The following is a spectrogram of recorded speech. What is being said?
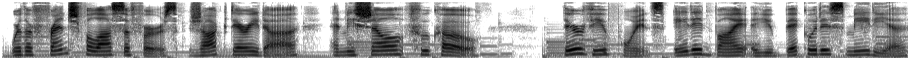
were the French philosophers Jacques Derrida and Michel Foucault. Their viewpoints, aided by a ubiquitous media,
